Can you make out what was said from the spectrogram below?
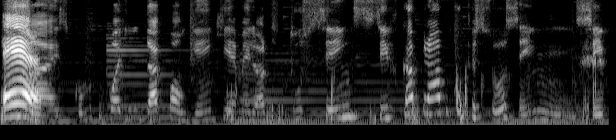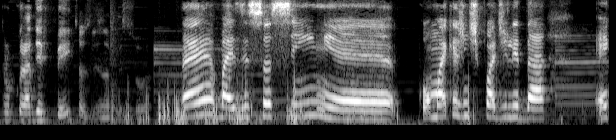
É. Mas como tu pode lidar com alguém que é melhor que tu sem, sem ficar bravo com a pessoa, sem, sem procurar defeito, às vezes, na pessoa? É, mas isso assim, é... como é que a gente pode lidar? É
